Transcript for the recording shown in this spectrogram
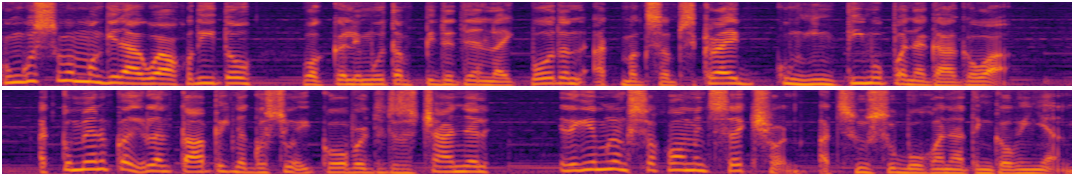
Kung gusto mo mang ginagawa ko dito, huwag kalimutang pindutin ang like button at mag-subscribe kung hindi mo pa nagagawa. At kung meron kang ilang topic na gustong i-cover dito sa channel, ilagay mo lang sa comment section at susubukan natin gawin yan.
